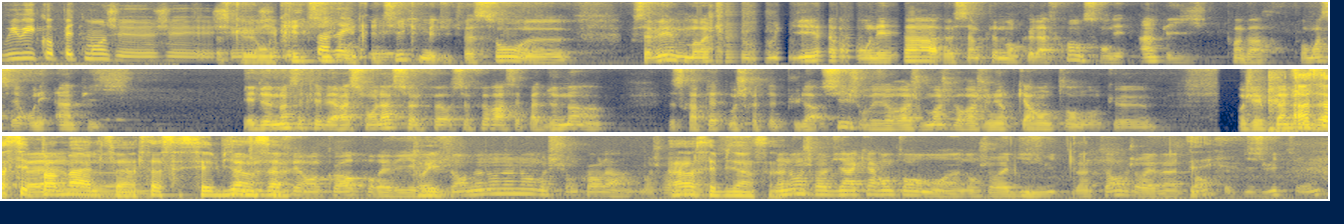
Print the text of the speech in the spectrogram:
oui, oui, complètement, je Parce qu'on critique, pareil, on critique, mais de toute façon, vous savez, moi, je vais vous dire, on n'est pas, heu, simplement que la France, on est un pays, point barre. Pour moi, c'est on est un pays. Et demain, cette libération-là se se fera, c'est pas demain, hein. Ce sera peut-être moi, je serai peut-être plus là. Si, je moi, je dois rajeunir de 40 ans, donc moi, j'ai plein de Ah choses à ça, c'est pas faire, mal ça, ça c'est j'ai plein bien de choses à ça. faire encore pour réveiller les Oui. gens. Non, non, non, non, moi, je suis encore là, hein. Moi, je Ah, c'est bien ça. non, non, je reviens à 40 ans au moins, hein, donc j'aurai 18, 20 ans, j'aurai 20 ans, peut-être 18, oui.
